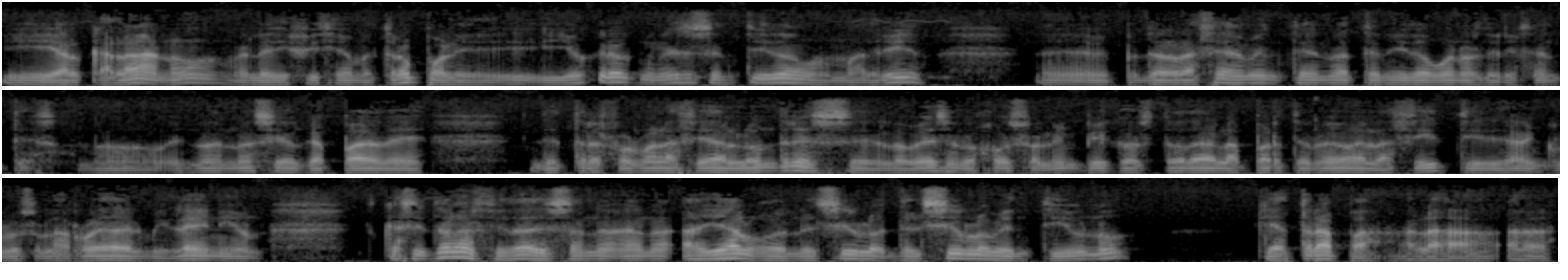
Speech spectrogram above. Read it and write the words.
y Alcalá, ¿no? El edificio Metrópoli. Y, yo creo que en ese sentido Madrid eh, desgraciadamente no ha tenido buenos dirigentes, no, no, no ha sido capaz de de transformar la ciudad de Londres, eh, lo ves en los Juegos Olímpicos, toda la parte nueva de la City, incluso la rueda del Millennium. Casi todas las ciudades hay algo en el siglo, del siglo XXI que atrapa a la,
